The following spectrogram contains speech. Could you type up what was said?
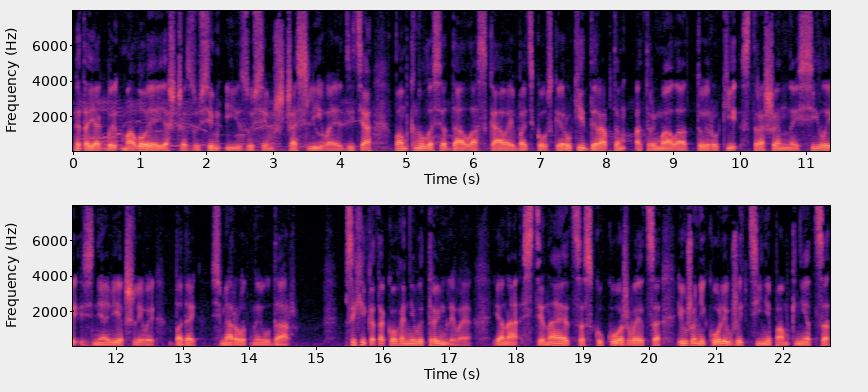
Гэта як бы малое яшчэ зусім і зусім шчаслівае дзіця памкнулася да ласкавай бацькоўскай рукі ды раптам атрымала ад той рукі страшэннай сілы знявечлівы бадай смяротны удар. Псіхіка такога не вытрымлівае. Яна сцінаецца, скукожваецца і ўжо ніколі ў жыцці не памкнецца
